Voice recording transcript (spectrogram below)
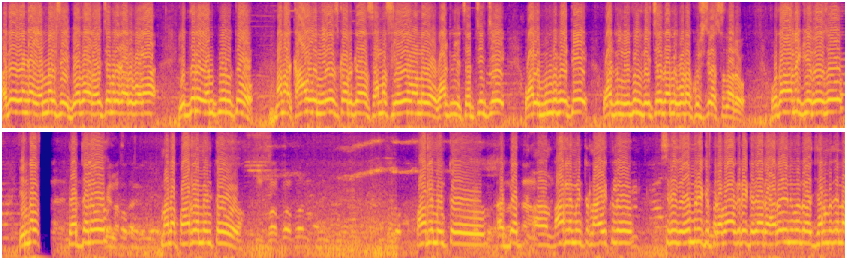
అదేవిధంగా ఎమ్మెల్సీ బేదా రవిచంద్ర గారు కూడా ఇద్దరు ఎంపీలతో మన కావలి నియోజకవర్గ సమస్యలు ఏమేమి ఉన్నాయో వాటిని చర్చించి వాళ్ళు ముందు పెట్టి వాటిని నిధులు తెచ్చేదాన్ని కూడా కృషి చేస్తున్నారు. ఉదాహరణకి ఈరోజు ఎన్నో పెద్దలు మన పార్లమెంటు పార్లమెంటు అభ్యర్థి పార్లమెంటు నాయకులు శ్రీ వేమిరెడ్డి ప్రభాకర్ రెడ్డి గారి అరవై ఎనిమిదవ జన్మదిన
